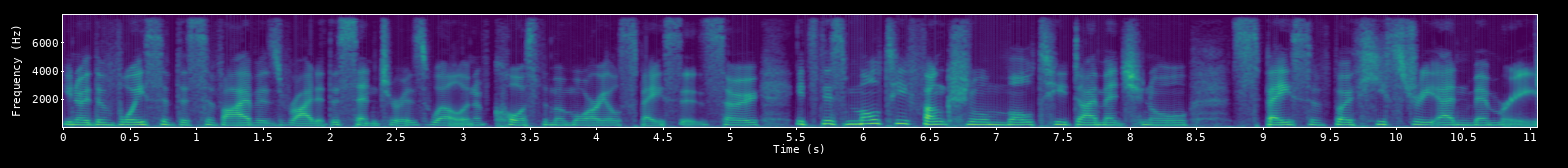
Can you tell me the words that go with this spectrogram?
you know, the voice of the survivors right at the center as well, and of course the memorial spaces. So it's this multifunctional, multi-dimensional space of both history and memory.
